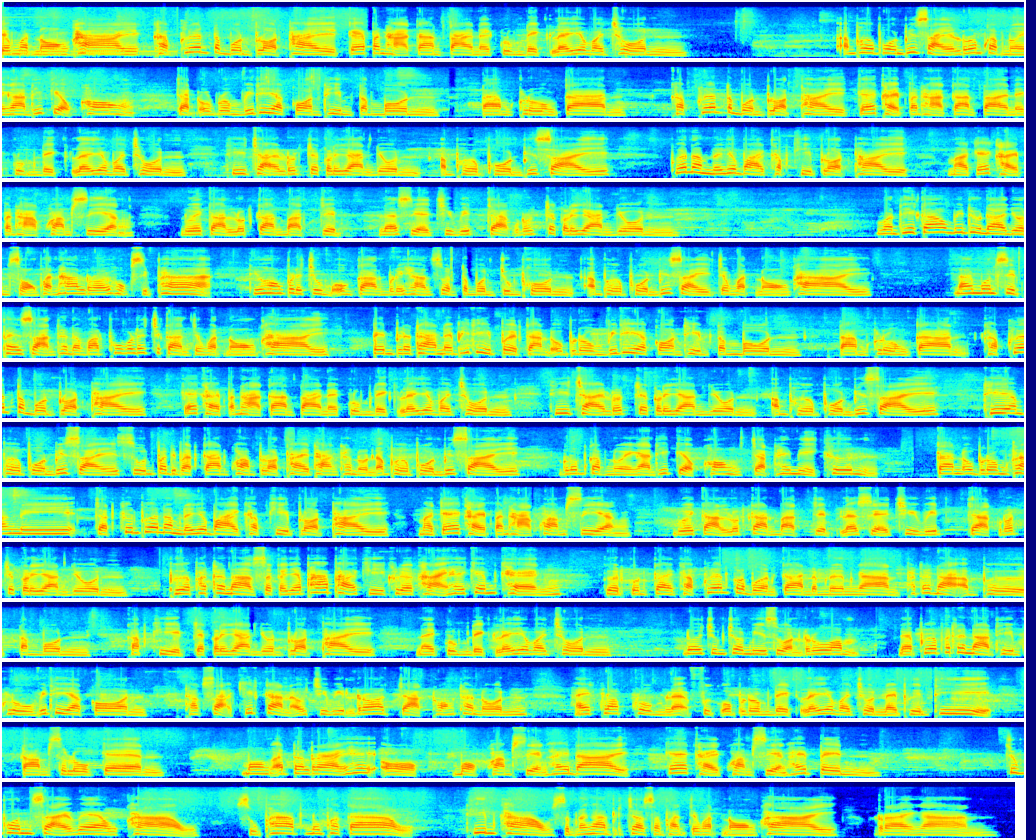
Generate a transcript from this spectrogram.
จังหวัดหนองคาย ขับเคลื่อนตำบลปลอดภัย แก้ปัญหาการตายในกลุ่มเด็กและเยาวชนอำเภอโพนพิสัยร่วมกับหน่วยงานที่เกี่ยวข้อง จัดอบรมวิทยากรทีมตำบล ตามโครงการ ขับเคลื่อนตำบลปลอดภัย แก้ไขปัญหาการตายในกลุ่มเด็กและเยาวชน ที่ใช้รถจักรยานยนต์อำเภอโพนพิสัย เพื่อนำนโยบายขับขี่ปลอดภัย มาแก้ไขปัญหาความเสี่ยง ด้วยการลดการบาดเจ็บ และเสียชีวิตจากรถจักรยานยนต์ วันที่ 9 มิถุนายน 2565 ที่ห้องประชุมองค์การบริหารส่วนตำบลจุมพลอำเภอพลพิสัย จังหวัดหนองคาย นายมนสิทธิ์ไพศาลธนวัฒน์ผู้ว่าราชการจังหวัดหนองคาย เป็นประธานในพิธีเปิดการอบรมวิทยากรทีมตำบล ตามโครงการขับเคลื่อนตำบลปลอดภัย แก้ไขปัญหาการตายในกลุ่มเด็กและเยาวชน ที่ใช้รถจักรยานยนต์อำเภอโพนพิสัย ที่อำเภอโพนพิสัย ศูนย์ปฏิบัติการความปลอดภัยทางถนนอำเภอโพนพิสัย ร่วมกับหน่วยงานที่เกี่ยวข้องจัดให้มีขึ้น การอบรมครั้งนี้จัดขึ้นเพื่อนำนโยบายขับขี่ปลอดภัย มาแก้ไขปัญหาความเสี่ยง ด้วยการลดการบาดเจ็บและเสียชีวิตจากรถจักรยานยนต์ เพื่อพัฒนาศักยภาพภาคีเครือข่ายให้เข้มแข็ง เกิดกลไกขับเคลื่อนกระบวนการดำเนินงาน พัฒนาอำเภอตำบล ขับขี่จักรยานยนต์ปลอดภัย ในกลุ่มเด็กและเยาวชน โดยชุมชนมีส่วนร่วม และเพื่อพัฒนาทีมครูวิทยากร ทักษะคิดการเอาชีวิตรอดจากท้องถนน ให้ครอบคลุมและฝึกอบรมเด็กและเยาวชนในพื้นที่ ตามสโลแกน มองอันตรายให้ออกบอกความเสี่ยงให้ได้ แก้ไขความเสี่ยงให้เป็น จุมพลสายแววข่าว สุภาพนุพก้าวทีมข่าวสำนักงานประชาสัมพันธ์จังหวัดหนองคาย รายงาน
